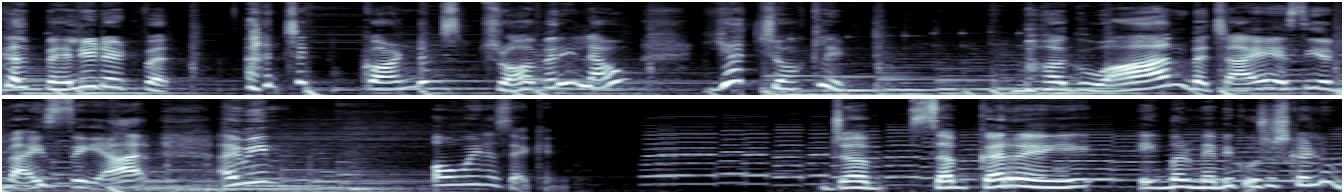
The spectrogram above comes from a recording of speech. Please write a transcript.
कल पहली डेट पर। अच्छा कॉन्डम स्ट्रॉबेरी लाऊं या चॉकलेट भगवान बचाए ऐसी एडवाइस से यार। I mean oh wait a second जब सब कर रहे हैं एक बार मैं भी कोशिश कर लूँ?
